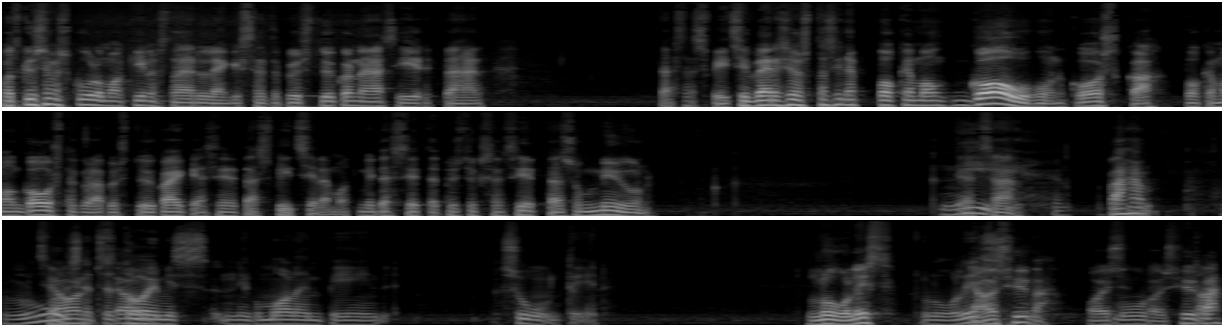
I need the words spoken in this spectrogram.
Mutta kysymys kuuluu, mua kiinnostaa edelleenkin se, että pystyykö nämä siirtämään tästä Switchin versiosta sinne Pokemon Gohun, koska Pokemon Gosta kyllä pystyy kaikkia siirtämään Switchille, mutta miten sitten, pystyykö sen siirtämään sun Mewn? Niin. Vähän, Luulisin, on- että se, se on- toimisi niin kuin molempiin suuntiin. luulis, Luulis. ja olisi hyvä, olisi, Mutta- olisi hyvä,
